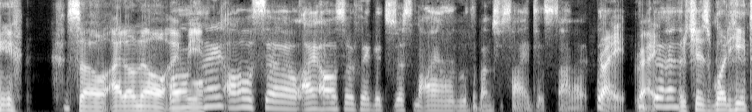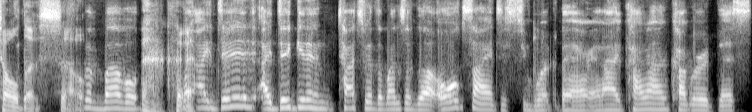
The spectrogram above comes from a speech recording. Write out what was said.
so I don't know. I mean, I also I also think it's just an island with a bunch of scientists on it. right, right, which is what he told us. So. The bubble. But I did I did get in touch with a bunch of the old scientists who work there, and I kind of uncovered this.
